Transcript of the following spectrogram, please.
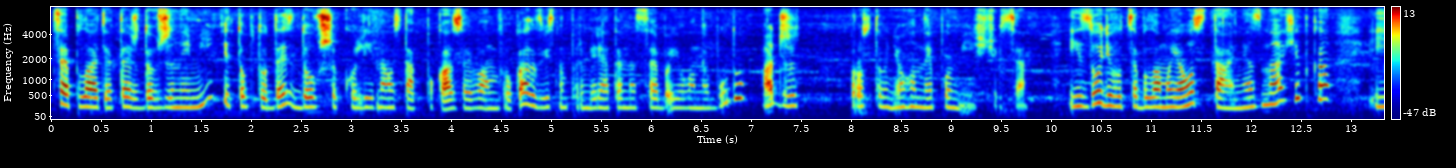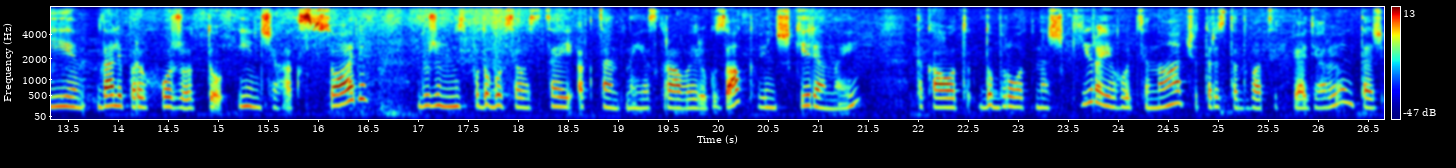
Це плаття теж довжини міді, тобто десь довше коліна. Ось так показую вам в руках. Звісно, приміряти на себе його не буду, адже просто в нього не поміщуся. І з одягу це була моя остання знахідка. І далі переходжу до інших аксесуарів. Дуже мені сподобався ось цей акцентний яскравий рюкзак. Він шкіряний. Така от добротна шкіра, його ціна 425 гривень, теж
